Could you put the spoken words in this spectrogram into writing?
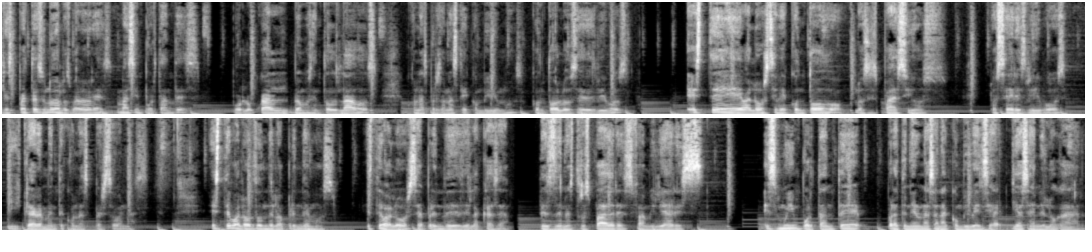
respeto es uno de los valores más importantes, por lo cual vemos en todos lados, con las personas que convivimos, con todos los seres vivos. Este valor se ve con todo, los espacios, los seres vivos y claramente con las personas. Este valor, ¿dónde lo aprendemos? Este valor se aprende desde la casa, desde nuestros padres, familiares, es muy importante para tener una sana convivencia, ya sea en el hogar,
